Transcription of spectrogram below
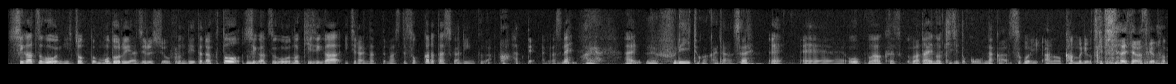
4月号にちょっと戻る矢印を踏んでいただくと、うん4月号の記事が一覧になってまして、そこから確かリンクが貼ってありますね。はいはい。はい。えフリーとか書いてあるんですね。えええーオープンアクセス、話題の記事とこう、なんかすごい、あの、冠をつけていただいてますけど、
